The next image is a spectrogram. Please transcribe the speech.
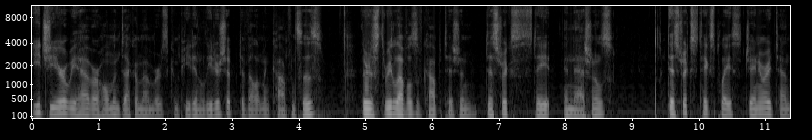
Each year, we have our Holmen DECA members compete in leadership development conferences. There's three levels of competition districts, state, and nationals. Districts takes place January 10th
